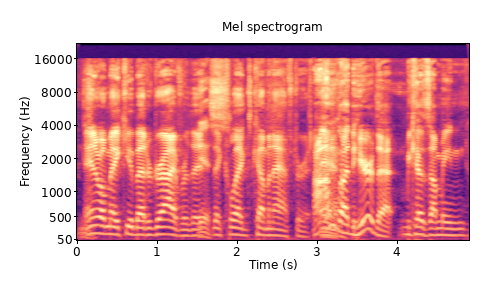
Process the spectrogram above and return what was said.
and it'll make you a better driver. That Yes. that Clegg's coming after it. I- I'm And- glad to hear that because I mean,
